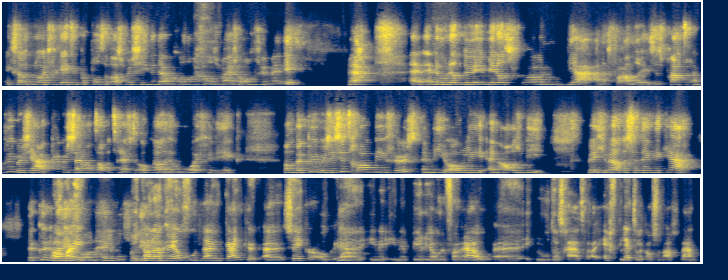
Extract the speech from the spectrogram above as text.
ik zal ook nooit vergeten, de kapotte wasmachine. Daar begonnen we volgens mij zo ongeveer mee. Ja. En, en hoe dat nu inmiddels gewoon ja, aan het veranderen is. Dat is prachtig. En pubers, ja, pubers zijn wat dat betreft ook wel heel mooi, vind ik. Want bij pubers is het gewoon me first en me only en alles me. Weet je wel? Dus dan denk ik, ja, daar kunnen we oh, gewoon een heleboel van leren. Ik kan ook heel goed naar hun kijken. Uh, zeker ook uh, in, in een periode van rouw. Uh, ik bedoel, dat gaat echt letterlijk als een achtbaan.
